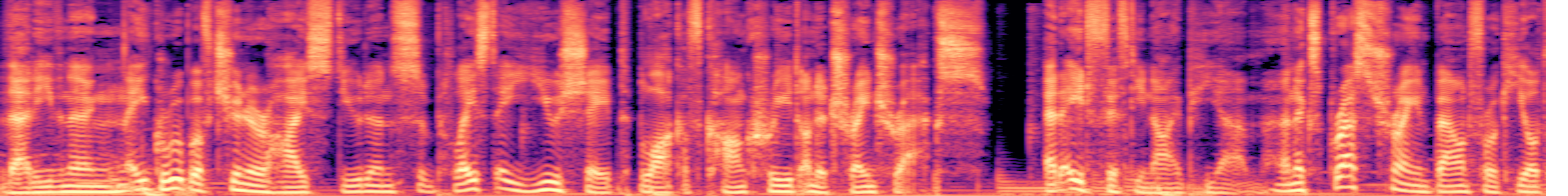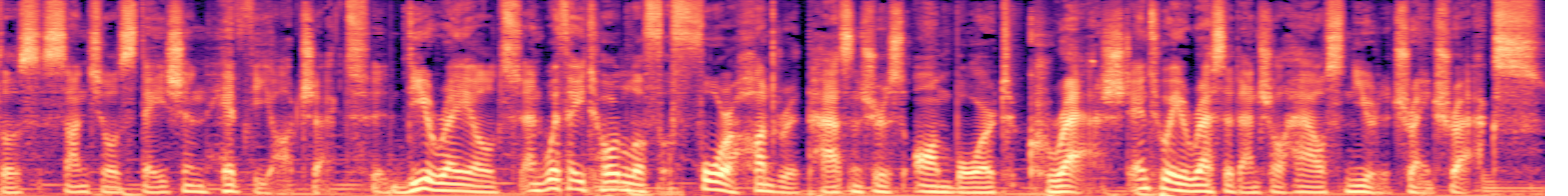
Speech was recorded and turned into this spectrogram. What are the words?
That evening, a group of junior high students placed a U-shaped block of concrete on the train tracks. At 8.59 pm, an express train bound for Kyoto's Sanjo station hit the object, derailed, and with a total of 400 passengers on board, crashed into a residential house near the train tracks.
